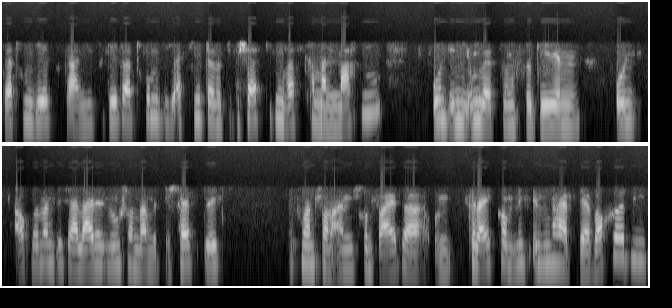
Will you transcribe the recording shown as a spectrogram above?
darum geht es gar nicht. Es geht darum, sich aktiv damit zu beschäftigen, was kann man machen und in die Umsetzung zu gehen. Und auch wenn man sich alleine nur schon damit beschäftigt, ist man schon einen Schritt weiter. Und vielleicht kommt nicht innerhalb der Woche die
